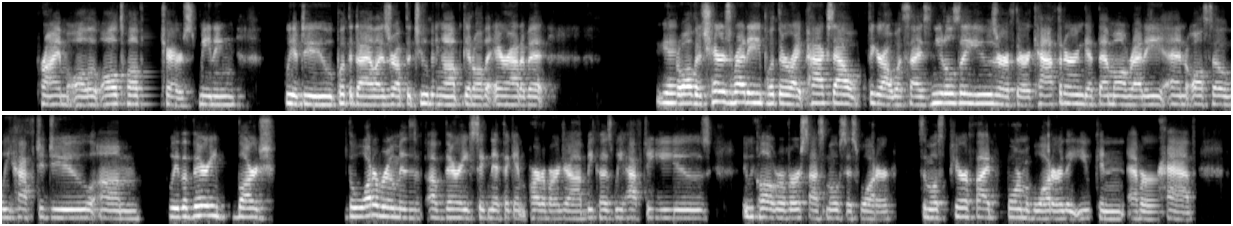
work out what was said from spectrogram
prime all, all 12 chairs, meaning we have to put the dialyzer up, the tubing up, get all the air out of it. Get all the chairs ready, put their right packs out, figure out what size needles they use or if they're a catheter and get them all ready. And also we have to do, um, we have a very large the water room is a very significant part of our job because we have to use, we call it reverse osmosis water. It's the most purified form of water that you can ever have.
